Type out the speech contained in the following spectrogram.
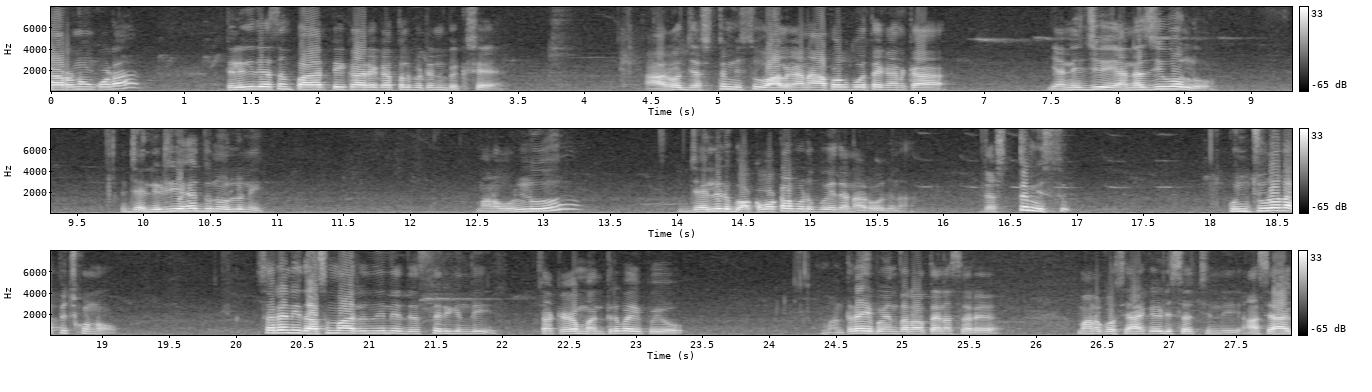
కారణం కూడా తెలుగుదేశం పార్టీ కార్యకర్తలు పెట్టిన భిక్షే. ఆ రోజు జస్ట్ మిస్ వాళ్ళు కానీ ఆపకపోతే కనుక ఎనర్జీ ఎనర్జీ వాళ్ళు జల్లిడి చేసేద్దు ఒళ్ళుని మన ఒళ్ళు జల్లిడి బొక్క బొక్కలు పడిపోయేదాన్ని ఆ రోజున. Just miss. కొంచెంలో తప్పించుకున్నావు. సరే నీ దశ మారింది నీ దశ తిరిగింది చక్కగా మంత్రి అయిపోయావు. మంత్రి అయిపోయిన తర్వాత అయినా సరే మనకు శాఖ ఎడిస్ వచ్చింది. ఆ శాఖ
